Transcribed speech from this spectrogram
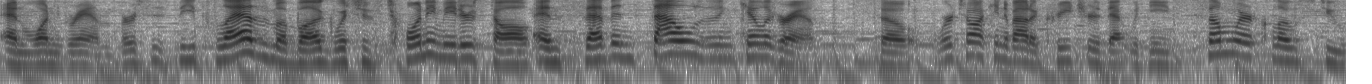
and 1 gram, versus the plasma bug, which is 20 meters tall and 7,000 kilograms. So we're talking about a creature that would need somewhere close to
